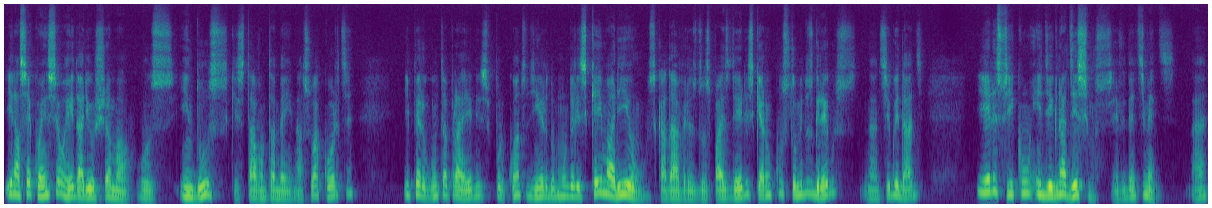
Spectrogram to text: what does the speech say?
E na sequência, o rei Dario chama os hindus que estavam também na sua corte e pergunta para eles por quanto dinheiro do mundo eles queimariam os cadáveres dos pais deles, que era um costume dos gregos na antiguidade, e eles ficam indignadíssimos, evidentemente. Né?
